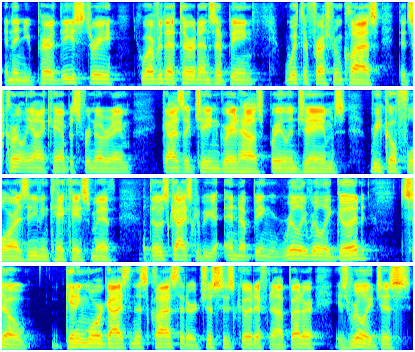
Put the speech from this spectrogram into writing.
and then you pair these three, whoever that third ends up being, with the freshman class that's currently on campus for Notre Dame guys like Jaden Greathouse, Braylon James, Rico Flores, and even KK Smith, those guys could be end up being really, really good. So getting more guys in this class that are just as good, if not better, is really just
